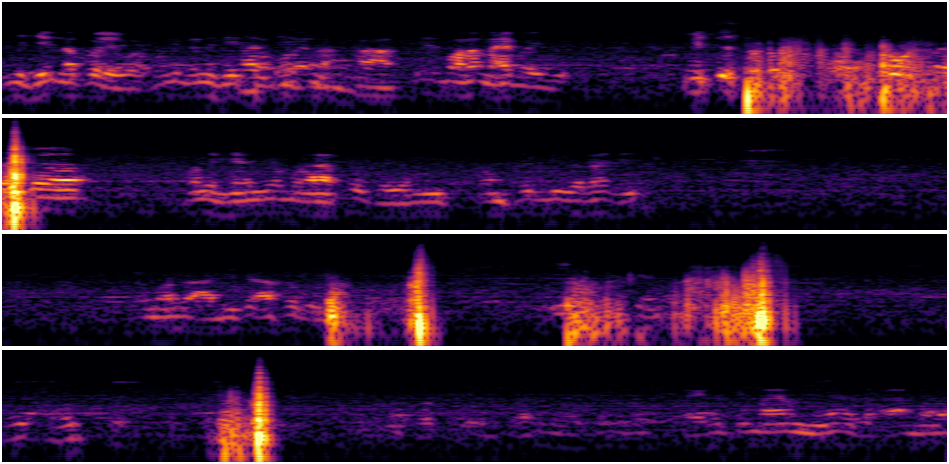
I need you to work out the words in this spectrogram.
हे नको आहे बाबा म्हणजे हे नको आहे ना हा ते मला नाही पाहिजे मी ते मला ह्यांच्या असं पाहिजे मी जरा हे माझं आधीचं असं होतं पहिलं ते मला मिळालं हा मला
